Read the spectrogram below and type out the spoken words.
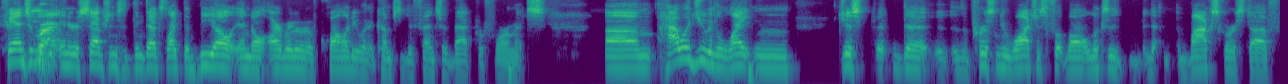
Fans who look right. at interceptions and think that's like the be all end all arbiter of quality when it comes to defensive back performance. Um, how would you enlighten just the, the, the person who watches football, looks at the box score stuff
